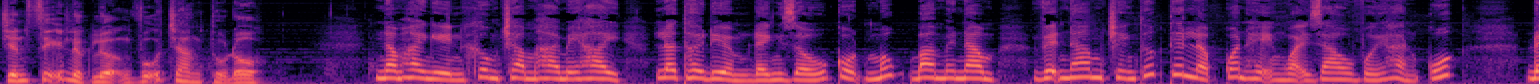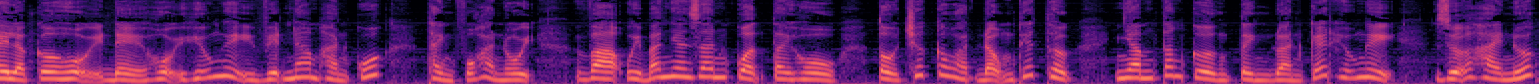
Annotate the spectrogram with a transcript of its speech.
chiến sĩ lực lượng vũ trang thủ đô. Năm 2022 là thời điểm đánh dấu cột mốc 30 năm Việt Nam chính thức thiết lập quan hệ ngoại giao với Hàn Quốc. Đây là cơ hội để Hội hữu nghị Việt Nam Hàn Quốc, thành phố Hà Nội và Ủy ban nhân dân quận Tây Hồ tổ chức các hoạt động thiết thực nhằm tăng cường tình đoàn kết hữu nghị giữa hai nước,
